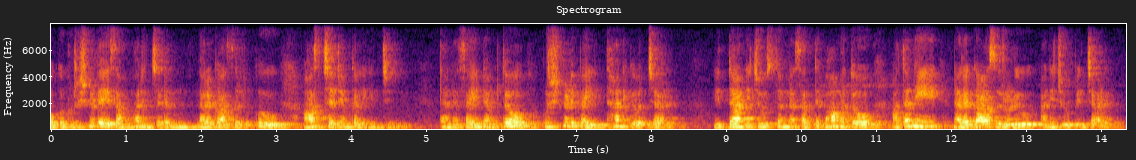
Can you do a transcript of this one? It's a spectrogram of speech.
ఒక కృష్ణుడే సంహరించడం నరకాసురుకు ఆశ్చర్యం కలిగించింది. తన సైన్యంతో కృష్ణుడిపై యుద్ధానికి వచ్చాడు. యుద్ధాన్ని చూస్తున్న సత్యభామతో అతనే నరకాసురుడు అని చూపించాడు.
